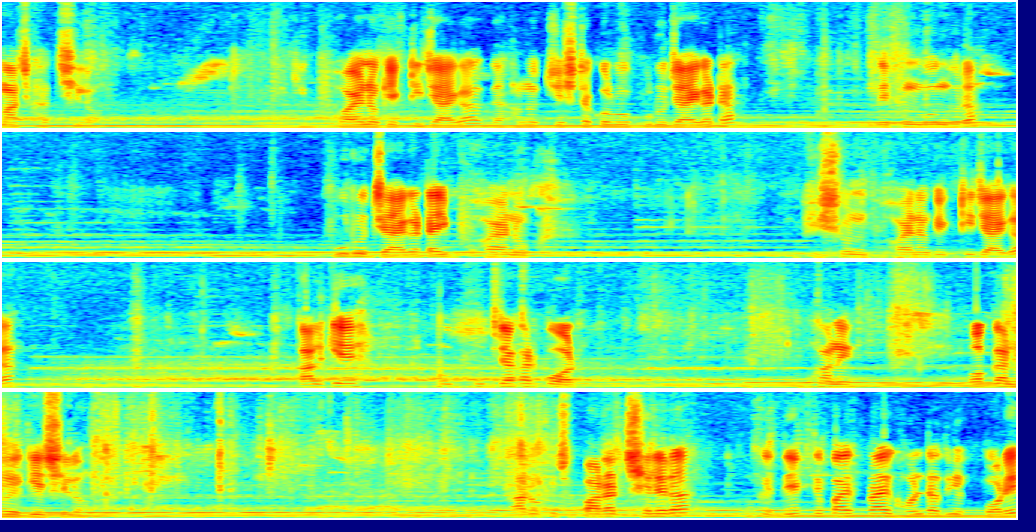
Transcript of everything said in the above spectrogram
মাছ খাচ্ছিল। কি ভয়ানক একটি জায়গা, দেখানোর চেষ্টা করব পুরো জায়গাটা। দেখুন বন্ধুরা, পুরো জায়গাটাই ভয়ানক। ভীষণ ভয়ানক একটি জায়গা। কালকে ভূত দেখার পর ওখানে অজ্ঞান হয়ে গিয়েছিল। আরও কিছু পাড়ার ছেলেরা ওকে দেখতে পায় প্রায় ঘণ্টা দুয়েক পরে।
